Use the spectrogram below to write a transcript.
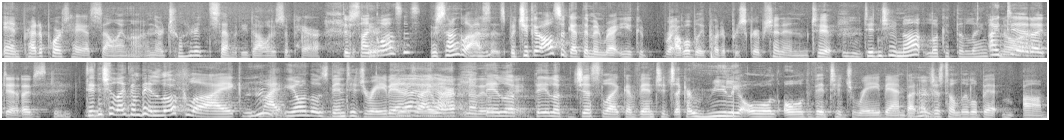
And Pret-a-Porter is selling them, and they're two hundred and seventy dollars a pair. They're But sunglasses? They're, sunglasses, but you could also get them in. Re- you could Right. probably put a prescription in them too. Didn't you not look at the link? I did, I did. I just didn't. Didn't you like them? They look like my, you know, those vintage Ray Bans Yeah, yeah, I wear. yeah. No, they they look look, they look just like a vintage, like a really old, old vintage Ray Ban, but Mm-hmm. just a little bit. Um,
